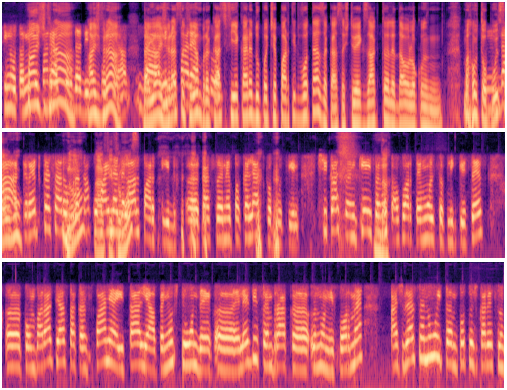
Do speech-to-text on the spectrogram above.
ținută. Mi se Aș pare vrea, absurdă aș discuția. vrea. Da, Dar eu aș mi se vrea să pare fie absurd. îmbrăcați fiecare după ce partid votează, ca să știu exact, le dau locul în autobuz da, sau nu? cred că s-ar Nu? îmbrăca cu Ar fi haine de la frumos? alt partid, uh, ca să ne păcălească puțin. Și ca să închei, să Da. nu stau foarte mult să plictisesc, uh, comparația asta că în Spania, Italia, pe nu știu unde, uh, elevii se îmbracă în uniforme, aș vrea să nu uităm totuși care sunt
